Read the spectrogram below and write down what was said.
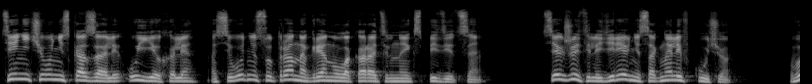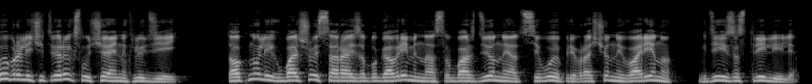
Те ничего не сказали, уехали, а сегодня с утра нагрянула карательная экспедиция. Всех жителей деревни согнали в кучу. Выбрали четверых случайных людей. Втолкнули их в большой сарай, заблаговременно освобожденный от всего и превращенный в арену, где и застрелили.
